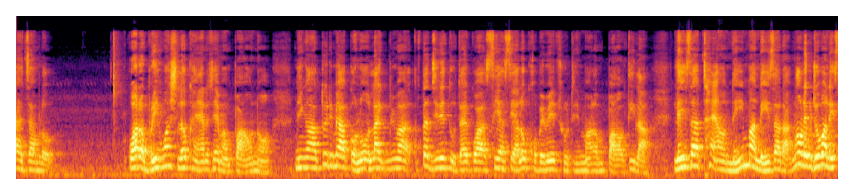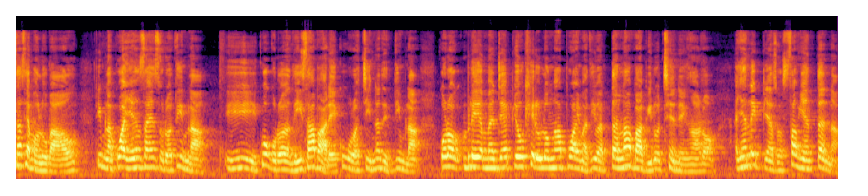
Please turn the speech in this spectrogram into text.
အဲကြောင့်မလို့ ကွာတော့ brain wash လောက်ခံရတဲ့ထဲမှာမပါအောင်တော့နေငါတွေ့တယ်မြအကုန်လုံး like ပြီးမှအသက်ကြီးတဲ့သူတိုက်ကွာဆရာဆရာလို့ခေါ်ပေးမယ့် true ဒီမှာတော့မပါအောင်တိလားလေးစားထိုင်အောင်နေမှလေးစားတာငေါ့လေဘယ်တော့မှလေးစားဆရာမလို့ပါအောင်တိမလားကွာရန်ဆိုင်ဆိုတော့တိမလားအေးကိုကိုတော့လေးစားပါတယ်ကိုကိုတော့ကြည်နှက်တယ်တိမလားကိုတော့ play အမှန်တဲပြောခဲ့လို့လို့ငါပွားရင်မှတိပါတန်လာပါပြီလို့ထင်တယ်ငါတော့အရင်လိုက်ပြန်ဆိုစောက်ရန်တက်တာ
